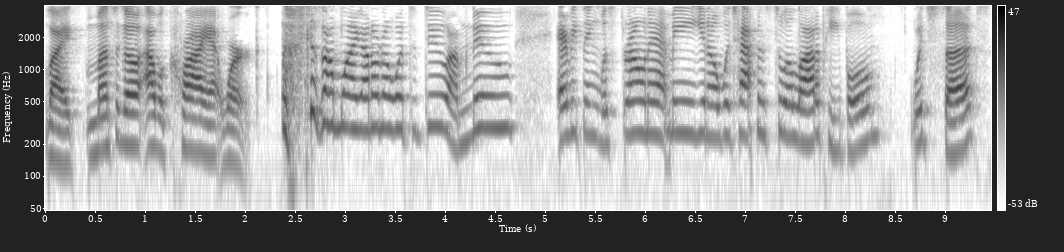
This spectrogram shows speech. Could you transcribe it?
Like months ago, I would cry at work because I'm like, I don't know what to do. I'm new. Everything was thrown at me, you know, which happens to a lot of people, which sucks.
